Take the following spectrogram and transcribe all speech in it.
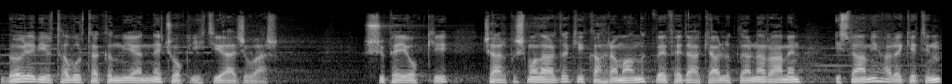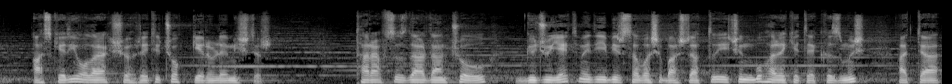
böyle bir tavır takılmaya ne çok ihtiyacı var. Şüphe yok ki çarpışmalardaki kahramanlık ve fedakarlıklarına rağmen İslami hareketin askeri olarak şöhreti çok gerilemiştir. Tarafsızlardan çoğu gücü yetmediği bir savaşı başlattığı için bu harekete kızmış hatta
